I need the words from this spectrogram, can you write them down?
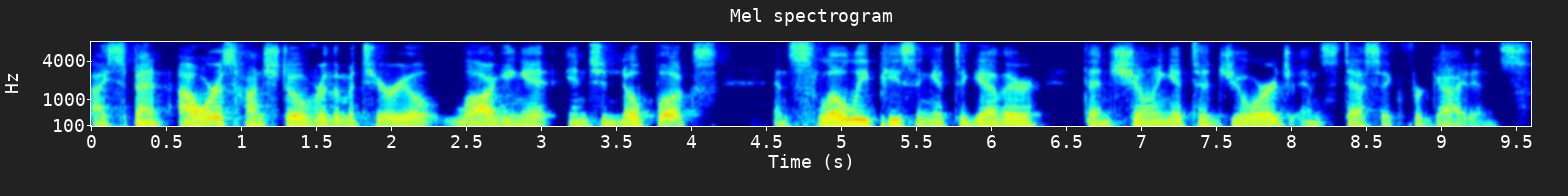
I spent hours hunched over the material, logging it into notebooks and slowly piecing it together, then showing it to George and Stecyk for guidance.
